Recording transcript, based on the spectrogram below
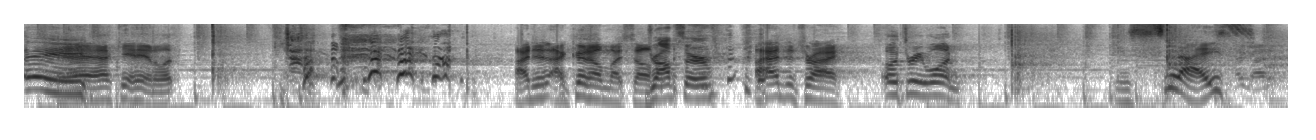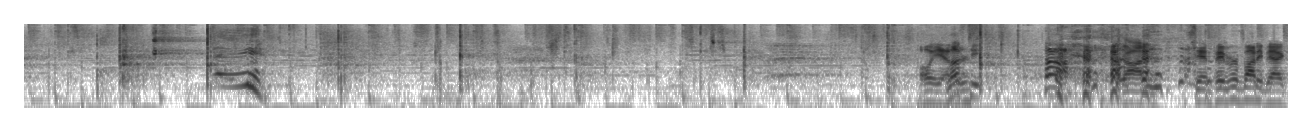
Yeah, I can't handle it. I did. I couldn't help myself. Drop serve. I had to try. Oh, three, one. Slice. Oh yeah, Lefty. there's Got it. sandpaper body bag.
